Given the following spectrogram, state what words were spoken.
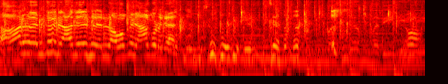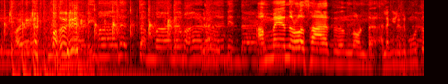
സാറ് വരുന്നു രാജേഷ് വരുന്നു അവക്ക് ഞാൻ കൊടുക്കാൻ. അമ്മ എന്നുള്ള സ്ഥാനത്ത് നിന്നുണ്ട്. അല്ലെങ്കിൽ ഒരു മൂത്ത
